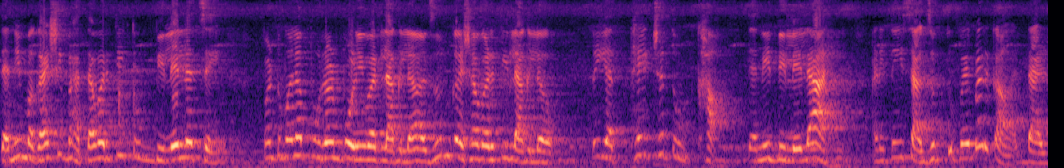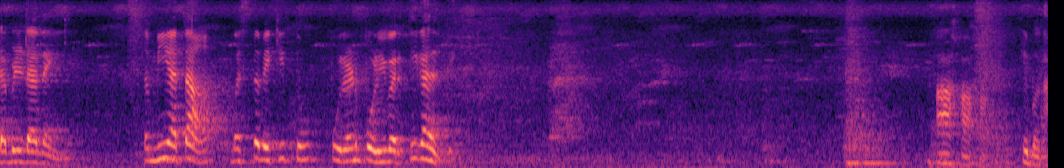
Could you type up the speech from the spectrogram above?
त्यांनी मगाशी भातावरती तूप दिलेलंच आहे पण तुम्हाला पुरणपोळीवर लागलं अजून कशावरती लागलं तर यथेच्छ तूप खा. त्यांनी दिलेलं आहे आणि ते साजूक तूप आहे बरं का डालडा बिलडा नाही. तर मी आता मस्तपैकी तूप पुरणपोळीवरती घालते. आ हा हा. हे बघा.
